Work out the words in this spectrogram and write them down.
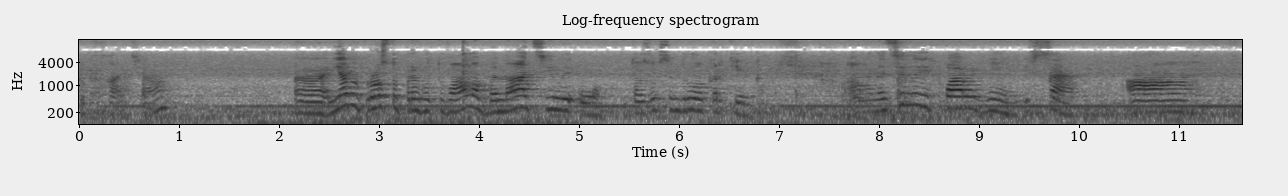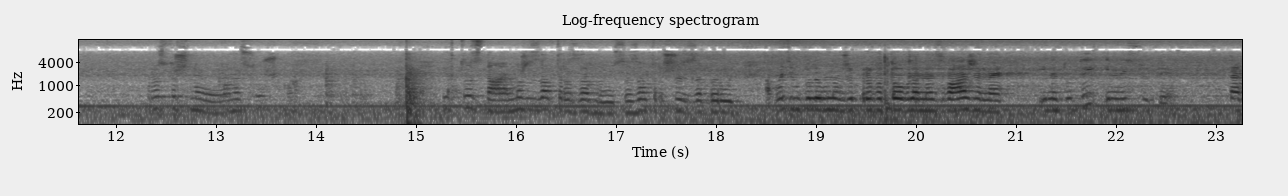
тут в хаті, а? Е, я би просто приготувала би на цілий о, то зовсім друга картинка. А, на цілих пару днів і все. А, просто ж ну, мене сушка. І хто знає, може завтра загруз, завтра щось заберуть. А потім, коли воно вже приготовлене, зважене, і не туди, і не сюди. Так,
